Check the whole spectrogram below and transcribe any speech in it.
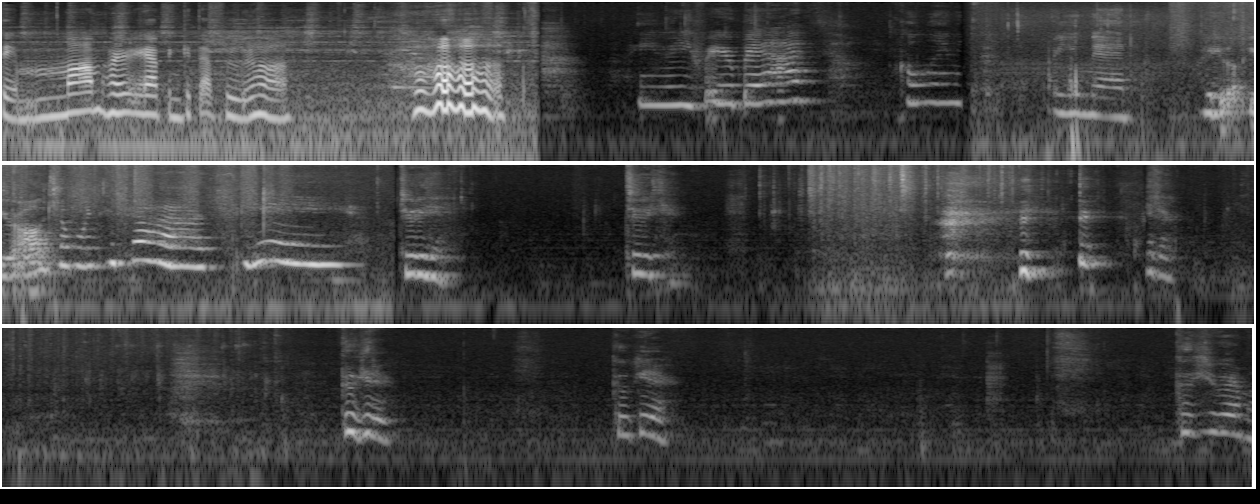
Say, Mom, hurry up and get that food, huh? Are you ready for your bath, Colin? Are you mad? Are you? You're all done with your bath. Yay! Do it again. Do it again. get her. Go get her. Go get her. Go get your grandma.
